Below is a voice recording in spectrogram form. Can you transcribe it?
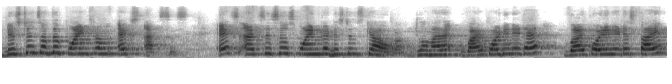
distance of the point from x axis x axis से उस पॉइंट का डिस्टेंस क्या होगा? जो हमारा y कोऑर्डिनेट है y coordinate is five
